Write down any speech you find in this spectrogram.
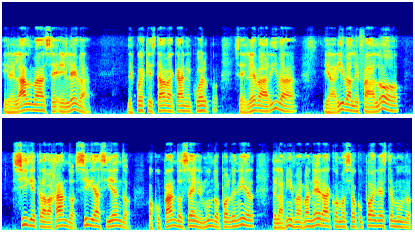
y el alma se eleva, después que estaba acá en el cuerpo, se eleva arriba, y arriba le faló, sigue trabajando, sigue haciendo, ocupándose en el mundo por venir de la misma manera como se ocupó en este mundo.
